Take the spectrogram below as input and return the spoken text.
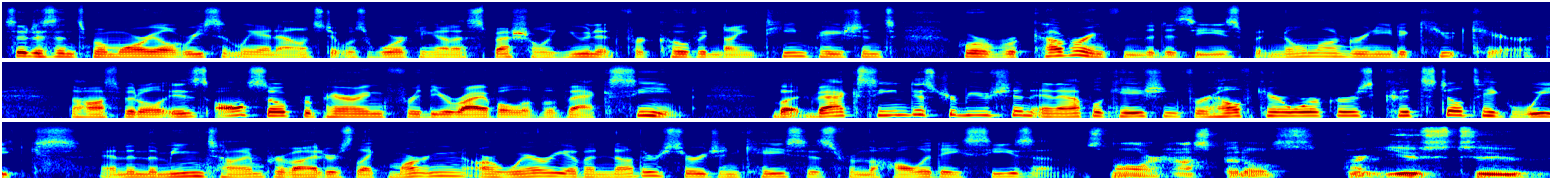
Citizens Memorial recently announced it was working on a special unit for COVID 19 patients who are recovering from the disease but no longer need acute care. The hospital is also preparing for the arrival of a vaccine. But vaccine distribution and application for healthcare workers could still take weeks, and in the meantime, providers like Martin are wary of another surge in cases from the holiday season. Smaller hospitals aren't used to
